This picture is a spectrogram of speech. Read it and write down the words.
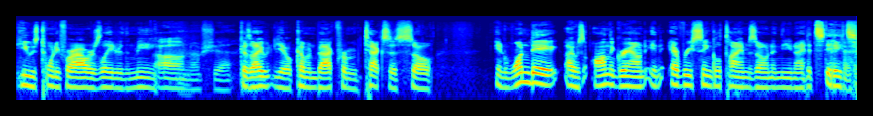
he was 24 hours later than me Oh no shit. because I, you know, coming back from Texas. So in one day, I was on the ground in every single time zone in the United States.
